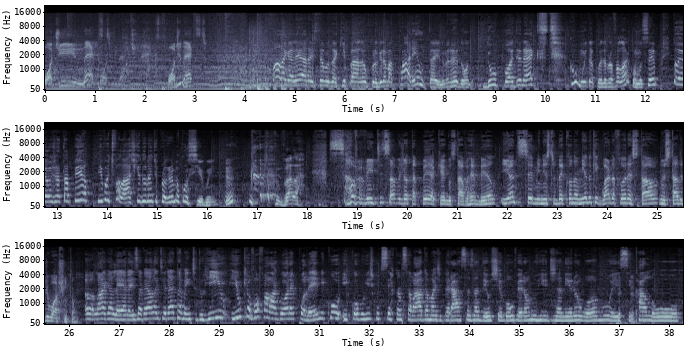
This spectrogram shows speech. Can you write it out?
Pod Next. Pod Next. Fala galera, estamos aqui para o programa 40 em número redondo do Pod Next, com muita coisa para falar, como sempre. Tô eu, JP, e vou te falar, acho que durante o programa eu consigo, hein? Hã? Vai lá. Salve, ouvinte, salve JP, aqui é Gustavo Rebelo. E antes de ser ministro da Economia do que guarda florestal no estado de Washington. Olá, galera. Isabela, diretamente do Rio. E o que eu vou falar agora é polêmico e corro o risco de ser cancelada, mas graças a Deus chegou o verão no Rio de Janeiro. Eu amo esse calor.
